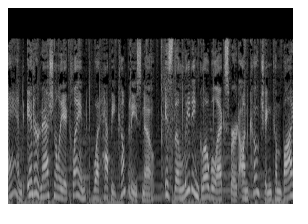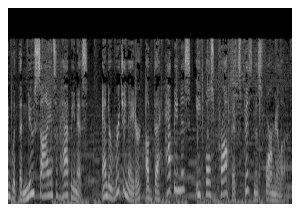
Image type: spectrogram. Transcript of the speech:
and internationally acclaimed What Happy Companies Know, is the leading global expert on coaching combined with the new science of happiness and originator of the Happiness Equals Profits business formula.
